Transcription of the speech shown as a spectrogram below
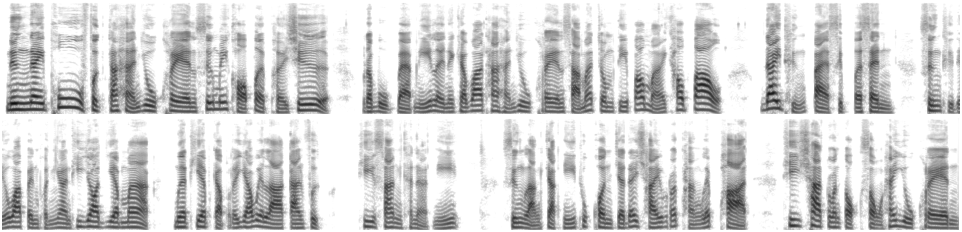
หนึ่งในผู้ฝึกทหารยูเครน ซึ่งไม่ขอเปิดเผยชื่อ ระบุแบบนี้เลยนะครับว่าทหารยูเครนสามารถโจมตีเป้าหมายเข้าเป้าได้ถึง 80%ซึ่งถือได้ว่าเป็นผลงานที่ยอดเยี่ยมมาก เมื่อเทียบกับระยะเวลาการฝึกที่สั้นขนาดนี้ ซึ่งหลังจากนี้ทุกคนจะได้ใช้รถถังเลปพาร์ดที่ชาติตะวันตกส่งให้ยูเครน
